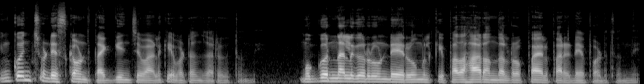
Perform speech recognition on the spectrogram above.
ఇంకొంచెం డిస్కౌంట్ తగ్గించి వాళ్ళకి ఇవ్వటం జరుగుతుంది. ముగ్గురు నలుగురు ఉండే రూములకి పదహారు వందల రూపాయలు పర్ డే పడుతుంది.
